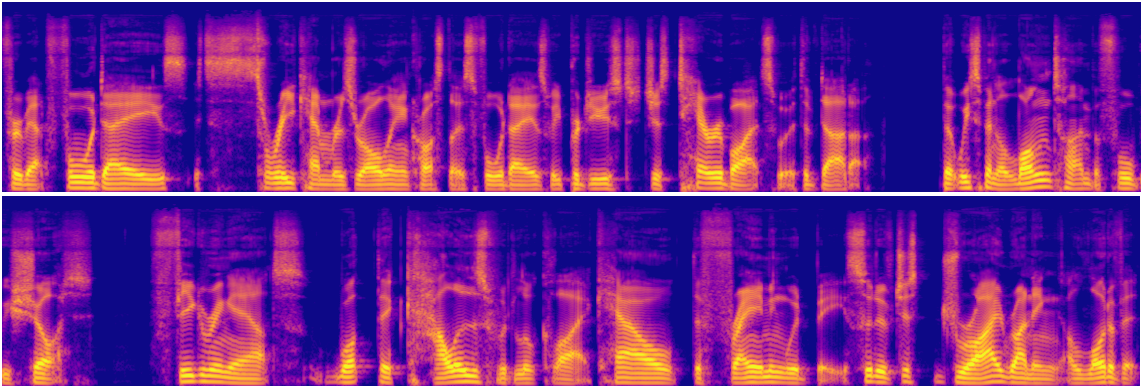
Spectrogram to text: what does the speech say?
for about four days. It's three cameras rolling across those four days. We produced just terabytes worth of data. But we spent a long time before we shot figuring out what the colors would look like, how the framing would be, sort of just dry running a lot of it.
